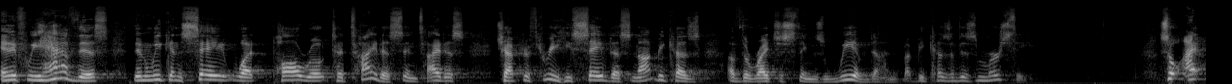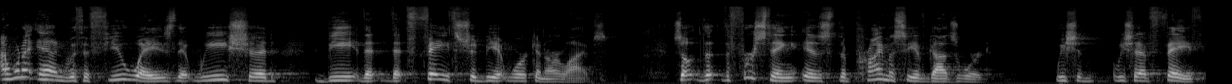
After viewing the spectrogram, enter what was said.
And if we have this, then we can say what Paul wrote to Titus in Titus chapter 3. He saved us not because of the righteous things we have done, but because of his mercy. So I, I want to end with a few ways that we should be, that, that faith should be at work in our lives. So the, the first thing is the primacy of God's word. We should, we should have faith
